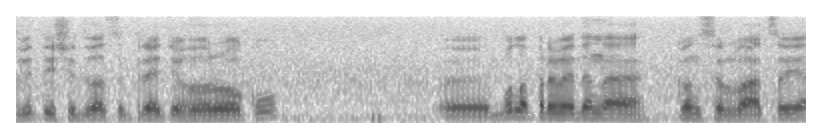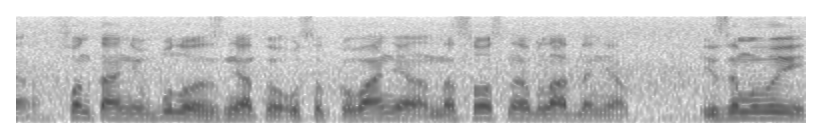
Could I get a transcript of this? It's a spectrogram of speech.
2023 року е, була проведена консервація фонтанів, було знято усадкування, насосне обладнання. І зимовий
